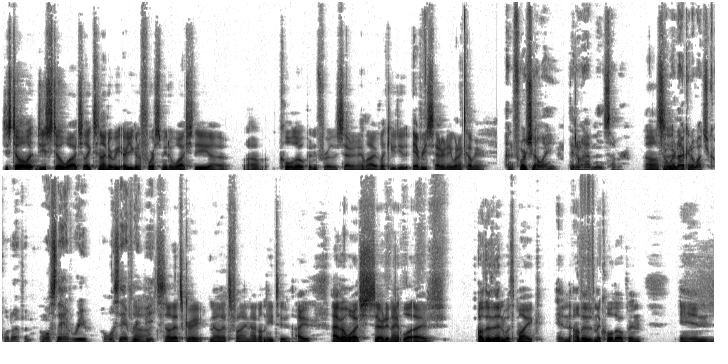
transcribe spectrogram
Do you still do you still watch like tonight? Are we are you going to force me to watch the uh, um, cold open for the Saturday Night Live like you do every Saturday when I come here? Unfortunately, they don't have them in the summer, Oh, so, we're not going to watch Cold Open unless they have re unless they have oh, repeats. No, that's great. No, that's fine. I don't need to. I I haven't watched Saturday Night Live other than with Mike and other than the cold open in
